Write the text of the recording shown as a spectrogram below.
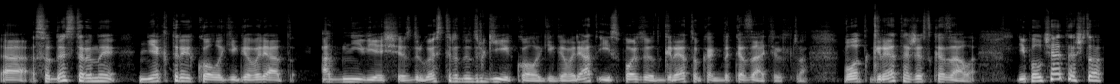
а, с одной стороны, некоторые экологи говорят, одни вещи, с другой стороны, другие экологи говорят и используют Грету как доказательство. Вот Грета же сказала. И получается, что,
